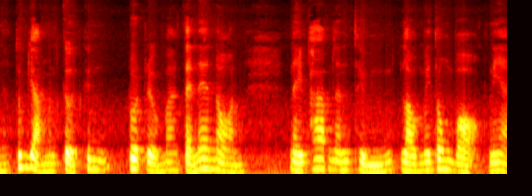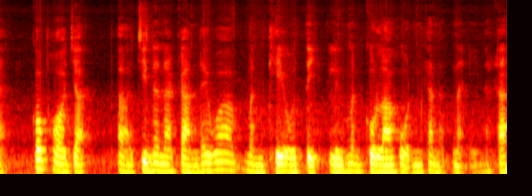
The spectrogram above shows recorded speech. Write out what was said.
นะทุกอย่างมันเกิดขึ้นรวดเร็วมาก แต่แน่นอนในภาพนั้นถึงเราไม่ต้องบอกเนี่ย ก็พอจะจินตนาการได้ว่ามันเคโอติก หรือมันโกลาหลขนาดไหนนะคะ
